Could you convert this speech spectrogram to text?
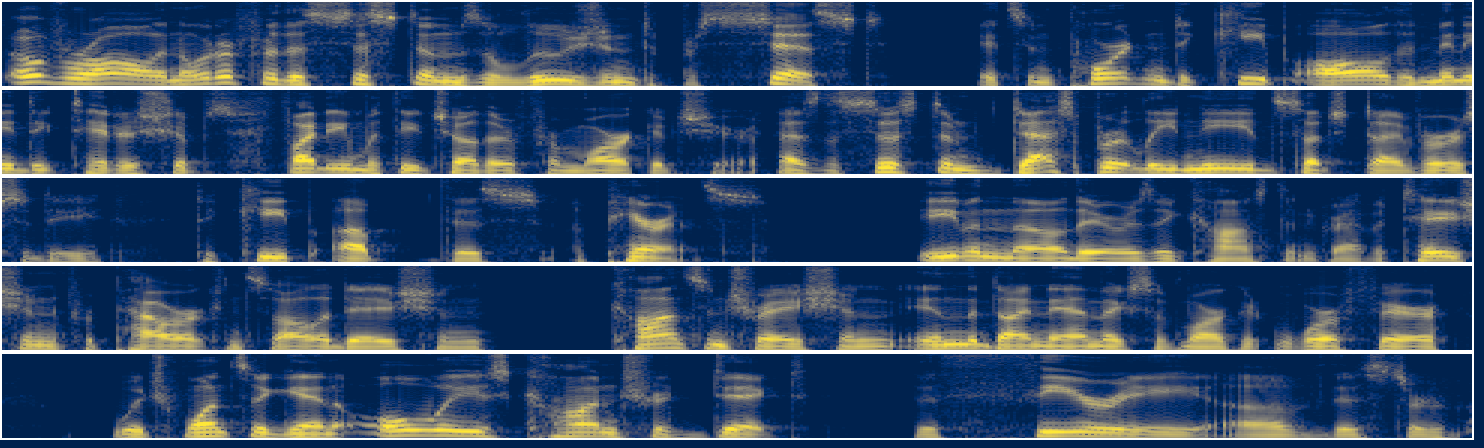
Overall, in order for the system's illusion to persist, it's important to keep all the mini dictatorships fighting with each other for market share, as the system desperately needs such diversity to keep up this appearance, even though there is a constant gravitation for power consolidation concentration in the dynamics of market warfare, which once again always contradict the theory of this sort of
